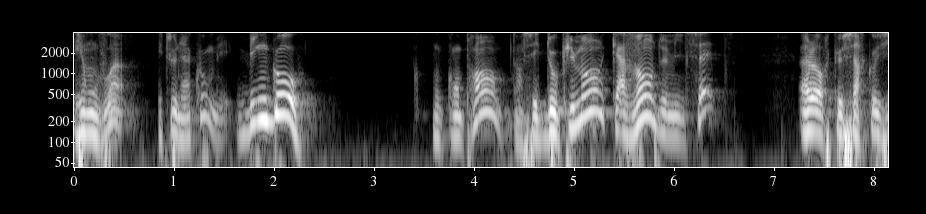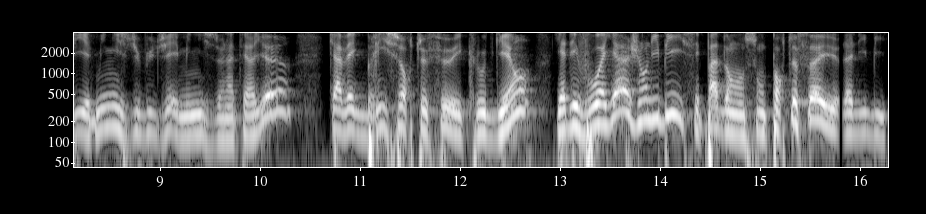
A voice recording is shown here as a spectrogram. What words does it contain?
et on voit, et tout d'un coup, mais bingo On comprend dans ces documents qu'avant 2007, alors que Sarkozy est ministre du budget et ministre de l'Intérieur, qu'avec Brice Hortefeux et Claude Guéant, il y a des voyages en Libye. C'est pas dans son portefeuille, la Libye.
